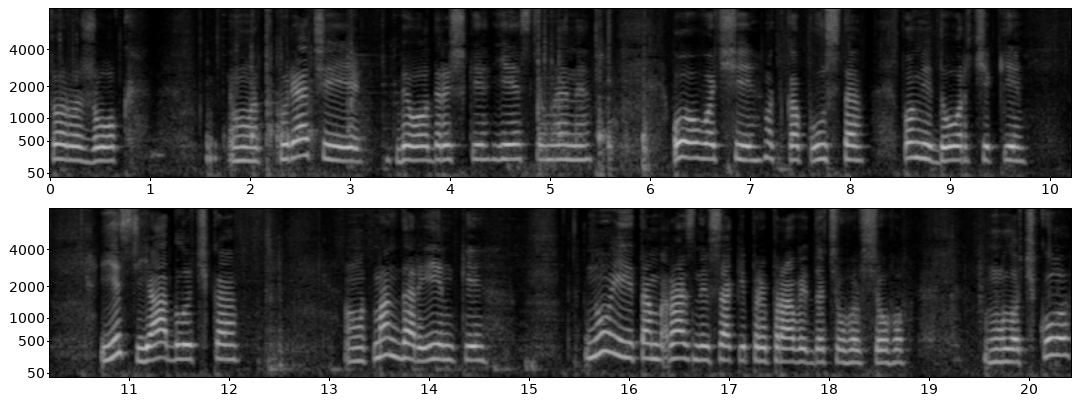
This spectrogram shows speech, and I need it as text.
творожок. От, курячі бедришки є у мене, овочі, от капуста, помідорчики, є яблучка, от, мандаринки. Ну і там різні всякі приправи до цього всього. Молочко,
